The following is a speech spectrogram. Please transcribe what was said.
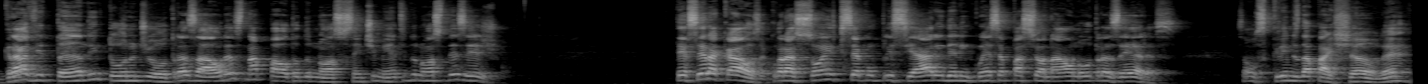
gravitando em torno de outras auras na pauta do nosso sentimento e do nosso desejo. Terceira causa, corações que se acompliciaram em delinquência passional noutras eras. São os crimes da paixão, né?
